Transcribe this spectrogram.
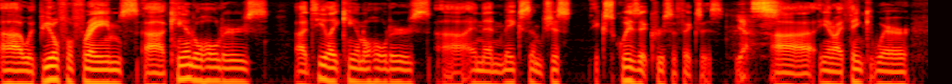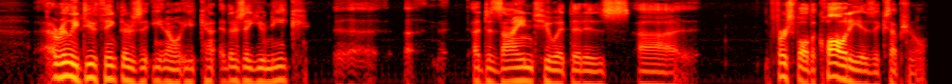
uh, with beautiful frames, uh, candle holders, uh, tea light candle holders, uh, and then make some just exquisite crucifixes. Yes. Uh, you know, I think where I really do think there's a, you know there's a unique uh, a design to it that is first of all the quality is exceptional.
